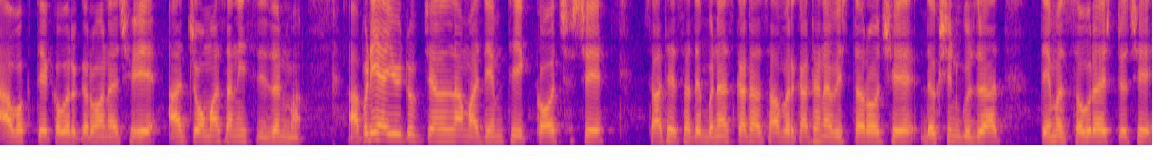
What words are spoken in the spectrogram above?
આ વખતે કવર કરવાના છીએ, આ ચોમાસાની સિઝનમાં આપણી આ યુટ્યુબ ચેનલના માધ્યમથી કચ્છ છે, સાથે સાથે બનાસકાંઠા, સાબરકાંઠાના વિસ્તારો છે, દક્ષિણ ગુજરાત, તેમજ સૌરાષ્ટ્ર છે,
